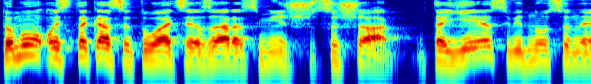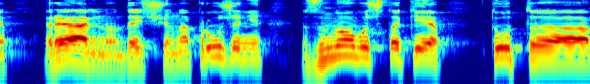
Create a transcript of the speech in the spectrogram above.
Тому ось така ситуація зараз між США та ЄС. Відносини реально дещо напружені. Знову ж таки, тут, е,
